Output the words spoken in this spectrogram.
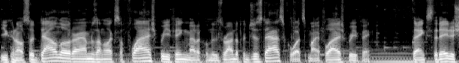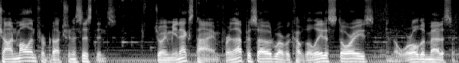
You can also download our Amazon Alexa Flash Briefing Medical News Roundup and just ask, What's my Flash Briefing? Thanks today to Sean Mullen for production assistance. Join me next time for an episode where we cover the latest stories in the world of medicine.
